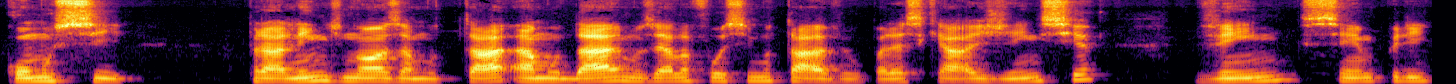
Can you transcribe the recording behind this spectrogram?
como se para além de nós a, mutar, a mudarmos, ela fosse imutável. Parece que a agência vem sempre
